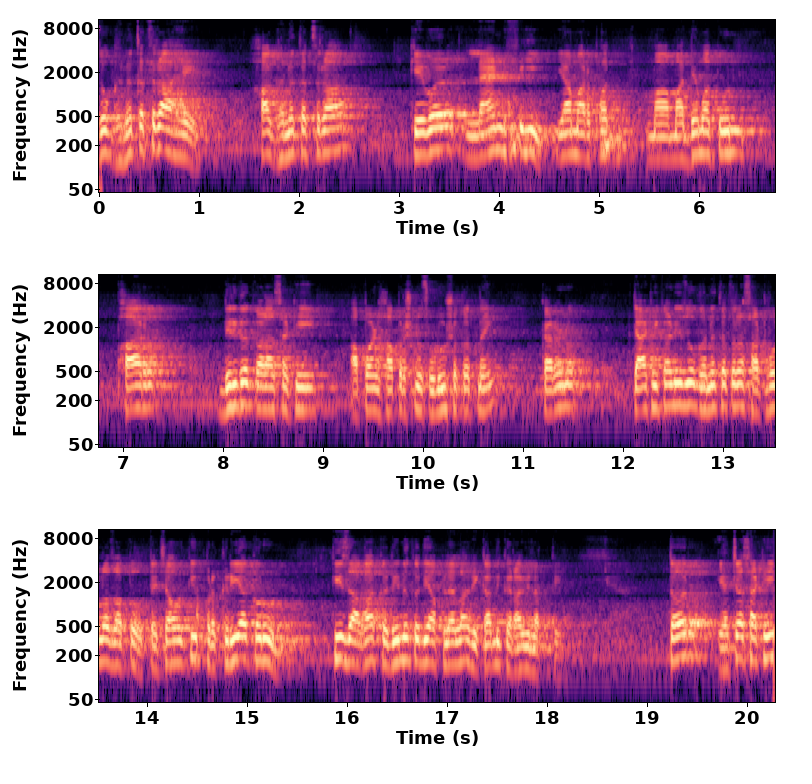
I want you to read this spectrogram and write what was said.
जो घनकचरा आहे हा घनकचरा केवळ लँडफिल यामार्फत मा माध्यमातून फार दीर्घकाळासाठी आपण हा प्रश्न सोडवू शकत नाही. कारण त्या ठिकाणी जो घनकचरा साठवला जातो त्याच्यावरती प्रक्रिया करून ती जागा कधी ना कधी आपल्याला रिकामी करावी लागते. तर याच्यासाठी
